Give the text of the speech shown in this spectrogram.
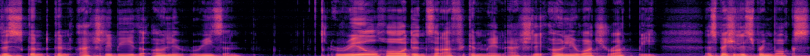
this is can, can actually be the only reason. Real hardened South African men actually only watch rugby, especially Springboks,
